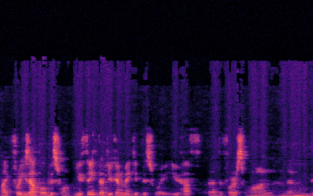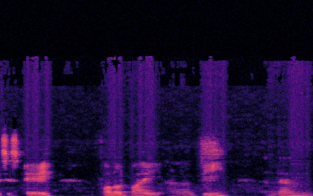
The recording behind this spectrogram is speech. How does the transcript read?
like for example this one. You think that you can make it this way. You have uh, the first one and then this is A followed by uh, B and then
